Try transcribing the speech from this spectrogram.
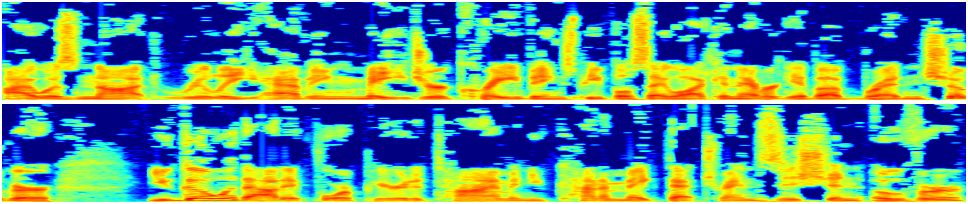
I was not really having major cravings. People say, well, I can never give up bread and sugar. You go without it for a period of time and you kind of make that transition over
